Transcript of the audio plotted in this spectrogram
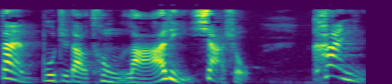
但不知道从哪里下手。看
